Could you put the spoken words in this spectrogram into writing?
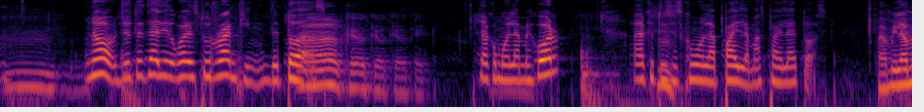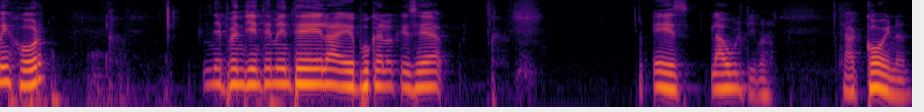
Mm, No, yo te estaba diciendo cuál es tu ranking de todas. Ah, ok, ok, ok, ok. O sea, como la mejor, a la que tú Hmm. dices como la paila, más paila de todas. A mí la mejor, independientemente de la época, lo que sea, es la última. O sea, Covenant.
